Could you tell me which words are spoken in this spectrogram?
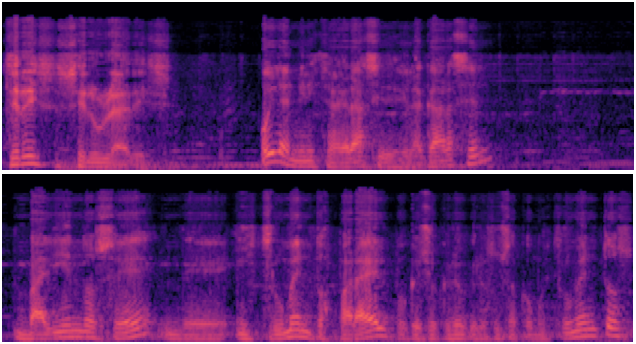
tres celulares. Hoy la administra Grassi desde la cárcel valiéndose de instrumentos para él, porque yo creo que los usa como instrumentos,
